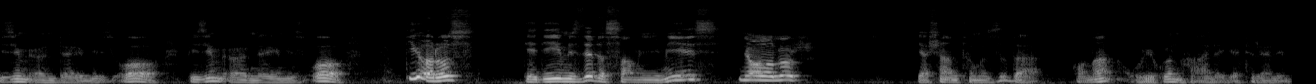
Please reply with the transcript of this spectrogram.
bizim önderimiz o, bizim örneğimiz o diyoruz. Dediğimizde de samimiyiz. Ne olur? Yaşantımızı da ona uygun hale getirelim.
